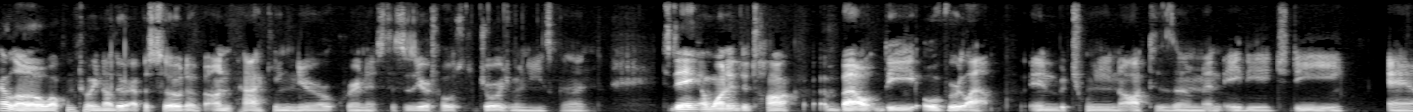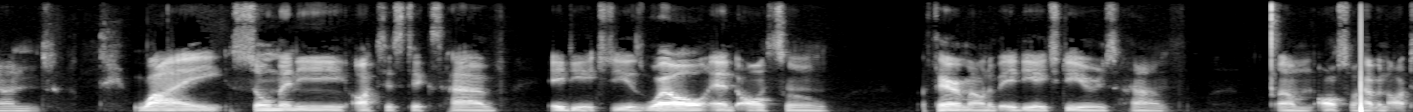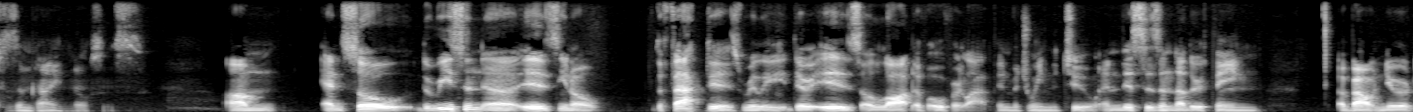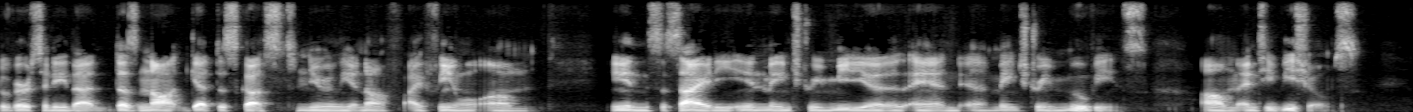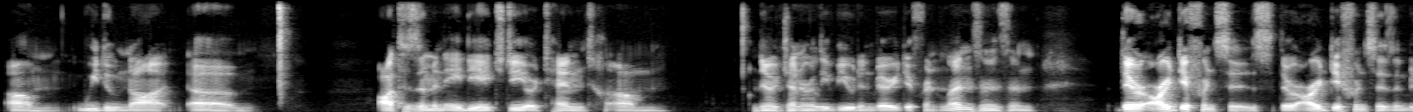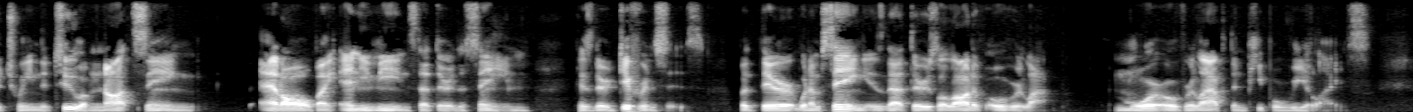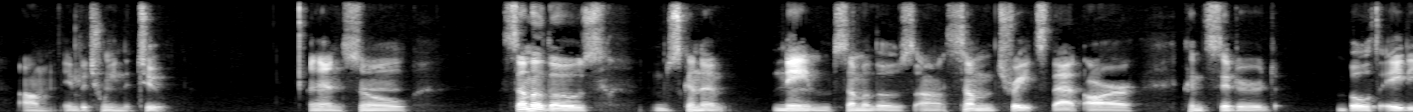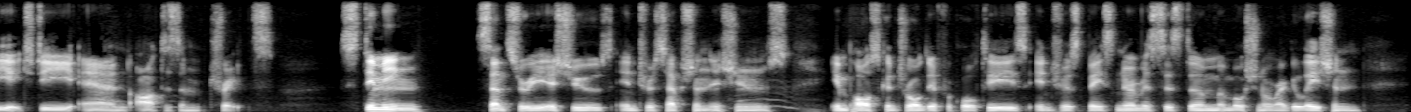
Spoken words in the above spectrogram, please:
Hello, welcome to another episode of Unpacking Neuroqueerness. This is your host, George Muniz Gunn. Today, I wanted to talk about the overlap in between autism and ADHD and why so many autistics have ADHD as well, and also a fair amount of ADHDers have um, also have an autism diagnosis. Um, and so the reason uh, is, you know, the fact is really there is a lot of overlap in between the two, and this is another thing about neurodiversity that does not get discussed nearly enough. I feel um, in society, in mainstream media, and uh, mainstream movies um, and TV shows. Um, we do not. Um, autism and ADHD are tend. Um, they're generally viewed in very different lenses, and there are differences. There are differences in between the two. I'm not saying at all by any means that they're the same, because there are differences. But there, what I'm saying is that there's a lot of overlap, more overlap than people realize, um, in between the two. And so, some of those, I'm just gonna name some of those, uh, some traits that are considered both ADHD and autism traits. Stimming, sensory issues, interoception issues, impulse control difficulties, interest based nervous system, emotional regulation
